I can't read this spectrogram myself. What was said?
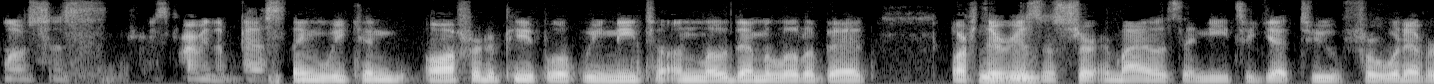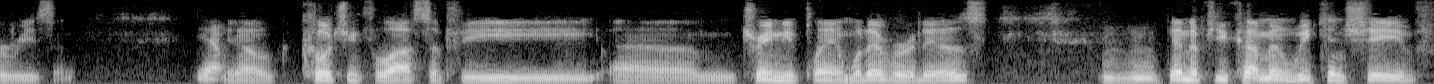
closest. It's probably the best thing we can offer to people if we need to unload them a little bit, or if there Mhm. is a certain mileage they need to get to for whatever reason. Yep. You know, coaching philosophy, um, training plan, whatever it is. hmm Then if you come in, we can shave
